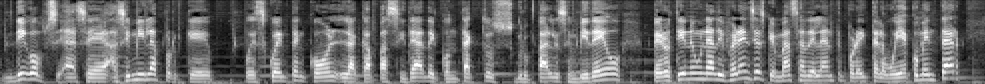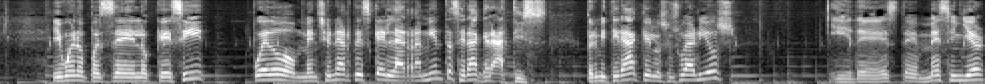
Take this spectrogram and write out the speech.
digo se asimila porque pues cuentan con la capacidad de contactos grupales en video, pero tiene una diferencia es que más adelante por ahí te lo voy a comentar. Y bueno, pues eh, lo que sí puedo mencionarte es que la herramienta será gratis. Permitirá que los usuarios y de este Messenger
